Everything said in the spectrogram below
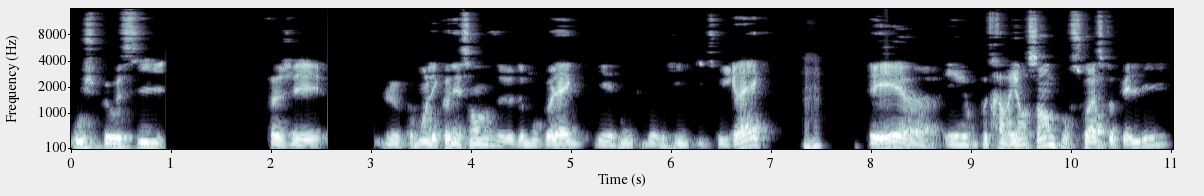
ou je peux aussi j'ai le comment les connaissances de, de mon collègue qui est donc d'origine X ou Y mhm. et euh, et on peut travailler ensemble pour soit stopper le leak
